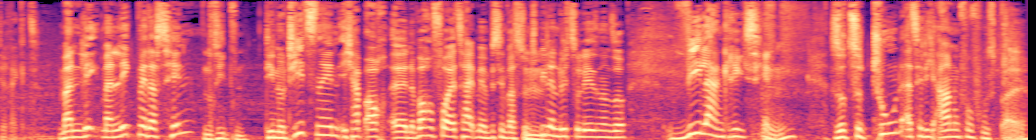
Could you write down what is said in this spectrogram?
Direkt. man legt, man legt mir das hin, Notizen. die Notizen hin. Ich habe auch äh, eine Woche vorher Zeit, mir ein bisschen was zu den Spielern durchzulesen und so. Wie lang krieg ich's hin, so zu tun, als hätte ich Ahnung vom Fußball?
